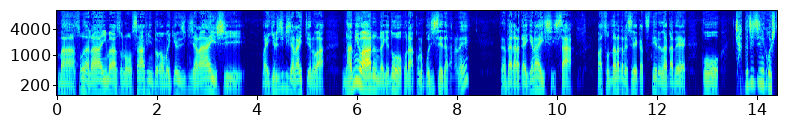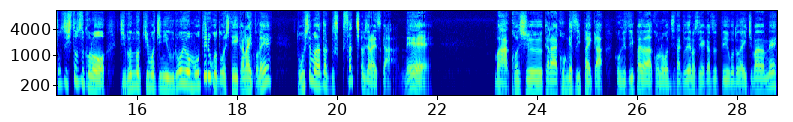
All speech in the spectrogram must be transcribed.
まあそうだな。今そのサーフィンとかも行ける時期じゃないしまあ行ける時期じゃないっていうのは波はあるんだけどほらこのご時世だからね。なかなか行けないしさ。まあそんな中で生活している中でこう着実にこう一つ一つこの自分の気持ちに潤いを持てることをしていかないとね。どうしてもなんとなく腐っちゃうじゃないですか。ねえ。まあ今週から今月いっぱいか。今月いっぱいはこの自宅での生活っていうことが一番ね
